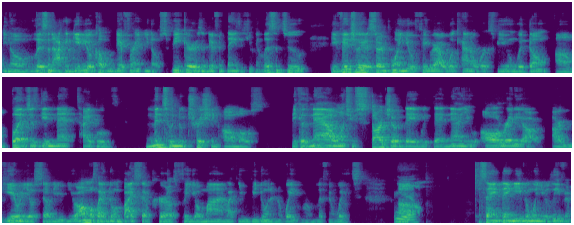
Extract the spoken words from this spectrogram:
You know, listen. I can give you a couple different, you know, speakers and different things that you can listen to. Eventually, at a certain point, you'll figure out what kind of works for you and what don't. Um, but just getting that type of mental nutrition almost because now once you start your day with that, now you already are are gearing yourself. You you're almost like doing bicep curls for your mind, like you would be doing in the weight room, lifting weights. Yeah. Um, same thing, even when you're leaving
